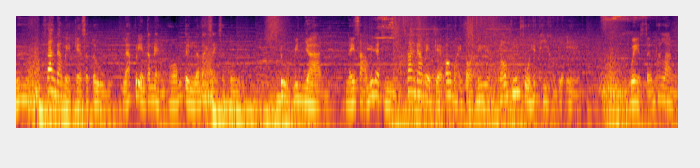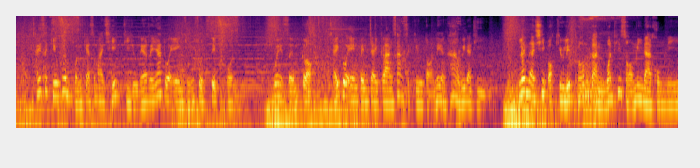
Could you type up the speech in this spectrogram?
มืด สร้างดาเมจแก่ศัตรูและเปลี่ยนตำแหน่งพร้อมตึงและใบใส่ศัตรูดูดวิญญาณ ใน 3 วินาที สร้างดาเมจแก่เป้าหมายต่อเนื่องพร้อมฟื้นฟู HP ของตัวเอง เวทเสริมพลัง ใช้สกิลเพิ่มผลแก่สมาชิกที่อยู่ในระยะตัวเองสูงสุด 10 คน เวทเสริมกรอบใช้ตัวเองเป็นใจกลางสร้างสกิลต่อเนื่อง 5 วินาที เล่นอาชีพออคิวลิสพร้อมกันวันที่ 2 มีนาคมนี้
